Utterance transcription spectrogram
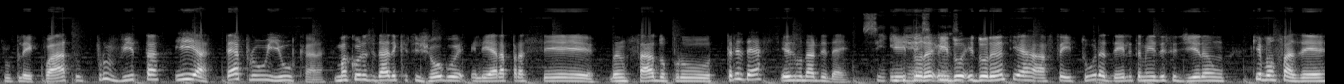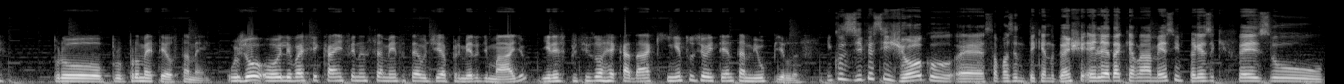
pro Play 4, pro Vita e até pro Wii U, cara. Uma curiosidade é que esse jogo ele era para ser lançado pro 3DS, eles mudaram de ideia. Sim, E, é dura- isso e du- e durante a feitura dele também decidiram que vão fazer pro, pro Prometheus também. O jogo ele vai ficar em financiamento até o dia 1 de maio e eles precisam arrecadar 580 mil pilas. Inclusive, esse jogo, é, só fazendo um pequeno gancho, ele é daquela mesma empresa que fez o,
